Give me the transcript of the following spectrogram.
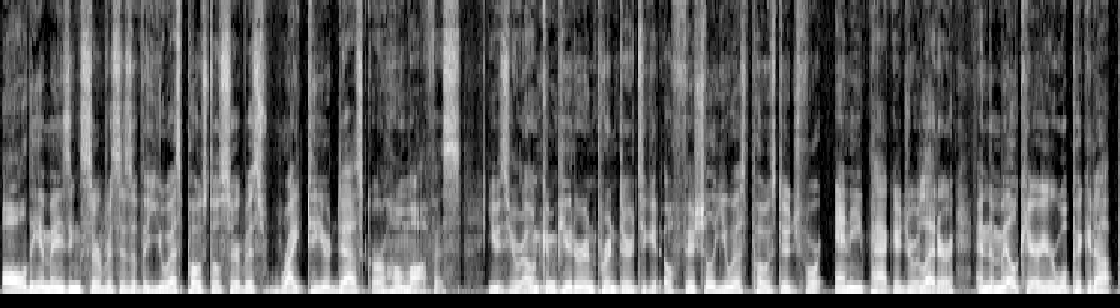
all the amazing services of the U.S. Postal Service right to your desk or home office. Use your own computer and printer to get official U.S. postage for any package or letter, and the mail carrier will pick it up.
